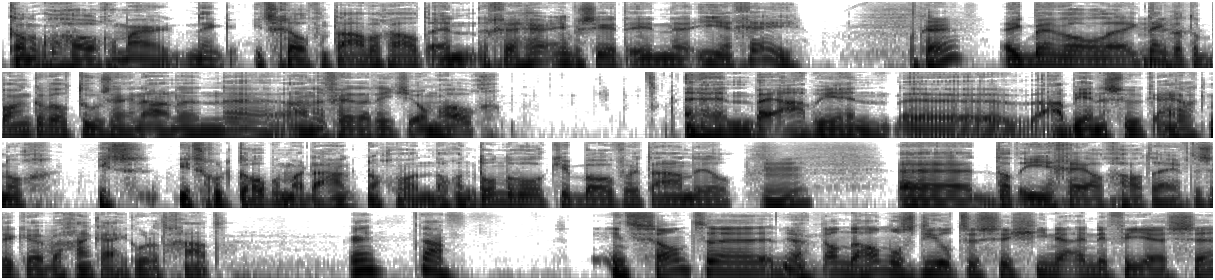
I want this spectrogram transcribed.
kan nog wel hoger, maar denk iets geld van tafel gehaald. En geherinvesteerd in ING. Oké. Okay. Ik, ben wel, ik denk dat de banken wel toe zijn aan een, aan een verder ritje omhoog. En bij ABN, ABN is natuurlijk eigenlijk nog iets, iets goedkoper. Maar daar hangt nog, wel, nog een donderwolkje boven het aandeel. Mm. Dat ING al gehad heeft. Dus ik, we gaan kijken hoe dat gaat. Oké, okay. nou, Interessant. Uh, ja. Dan de handelsdeal tussen China en de VS. Hè.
